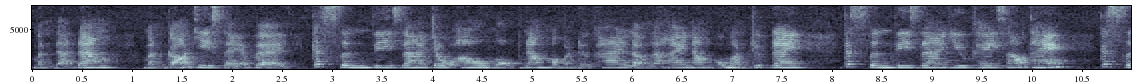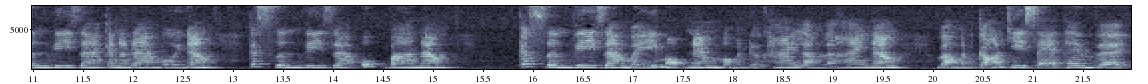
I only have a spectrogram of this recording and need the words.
mình đã đăng mình có chia sẻ về cách xin visa châu Âu một năm mà mình được hai lần là hai năm của mình trước đây. Cách xin visa UK 6 tháng cách xin visa Canada 10 năm cách xin visa Úc 3 năm cách xin visa Mỹ một năm mà mình được hai lần là hai năm. Và mình có chia sẻ thêm về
